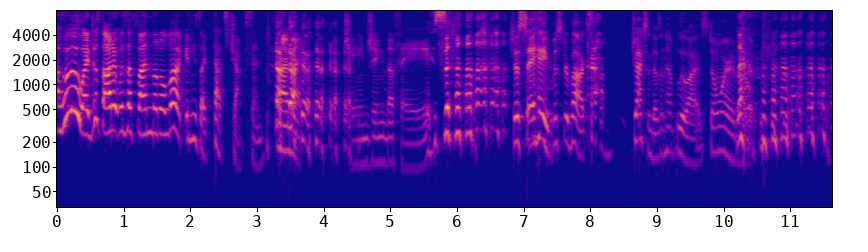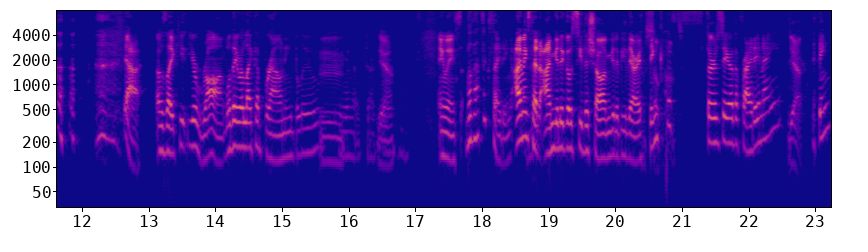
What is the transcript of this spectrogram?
oh i just thought it was a fun little look and he's like that's jackson and i went changing the face Just say, hey, Mr. Box, Jackson doesn't have blue eyes. Don't worry about it. yeah. I was like "You- you're wrong. Well they were like a brownie blue. Mm, they were like dark yeah. blue, anyways well that's exciting. I'm excited. I'm gonna go see the show. I'm gonna be there. I I'm so think the pumped. Thursday or the friday night yeah. i think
